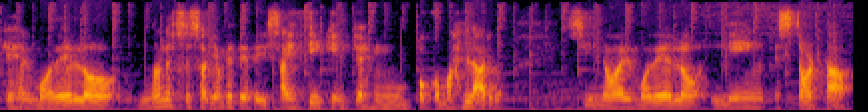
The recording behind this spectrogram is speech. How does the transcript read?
que es el modelo, no necesariamente de design thinking, que es un poco más largo, sino el modelo Lean Startup.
